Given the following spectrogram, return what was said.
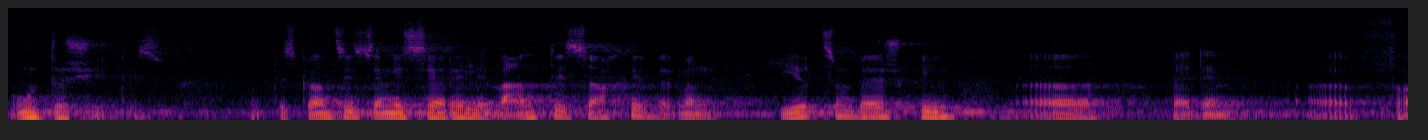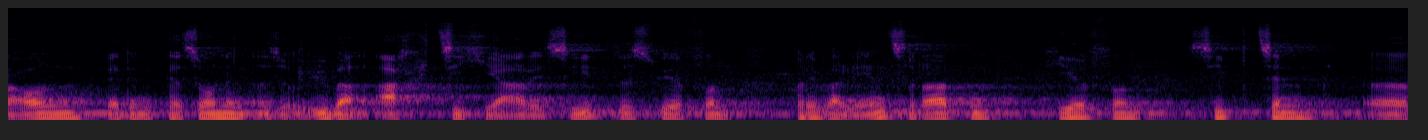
Unterschied ist. Und das Ganze ist eine sehr relevante Sache, weil man hier zum Beispiel äh, bei den äh, Frauen, bei den Personen also über 80 Jahre sieht, dass wir von Prävalenzraten hier von 17 äh,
